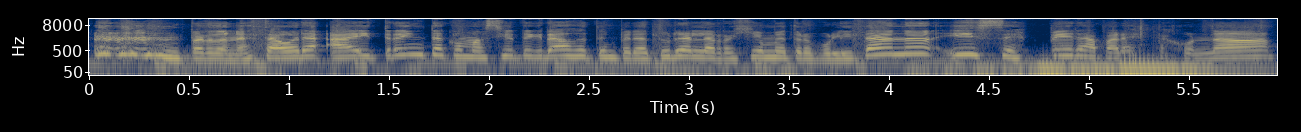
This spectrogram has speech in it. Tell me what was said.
Perdón, a esta hora hay 30,7 grados de temperatura en la región metropolitana y se espera para esta jornada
